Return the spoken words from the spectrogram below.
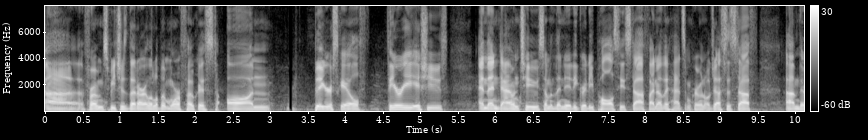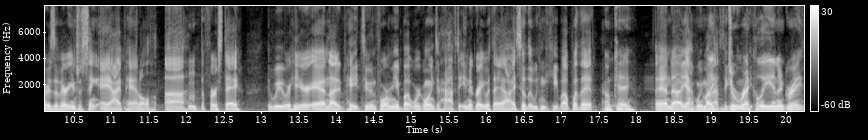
uh, from speeches that are a little bit more focused on bigger scale theory issues, and then down to some of the nitty gritty policy stuff. I know they've had some criminal justice stuff. Um, there was a very interesting AI panel uh, Hmm. the first day that we were here, and I'd hate to inform you, but we're going to have to integrate with AI so that we can keep up with it. Okay. And uh, yeah, we might Like have to get- directly integrate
